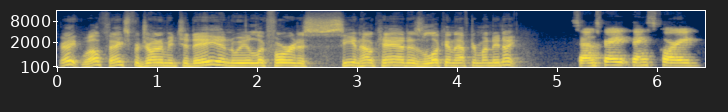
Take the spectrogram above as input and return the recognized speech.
Great. Well, thanks for joining me today, and we look forward to seeing how Canada is looking after Monday night. Sounds great. Thanks, Cory.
